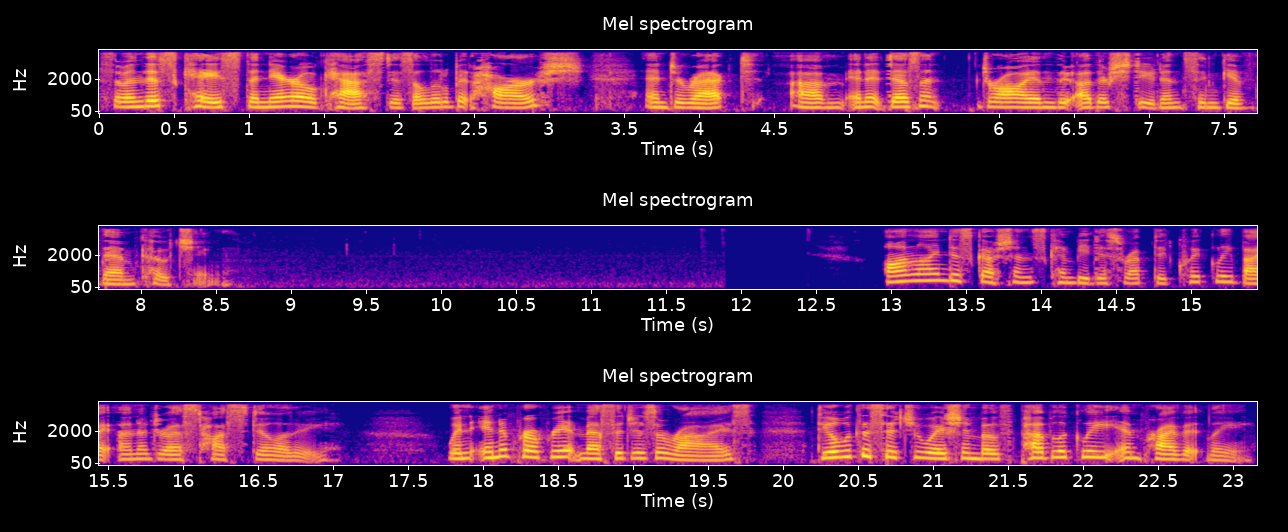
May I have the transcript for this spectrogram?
So in this case, the narrow cast is a little bit harsh and direct, um, and it doesn't draw in the other students and give them coaching. Online discussions can be disrupted quickly by unaddressed hostility. When inappropriate messages arise, deal with the situation both publicly and privately.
